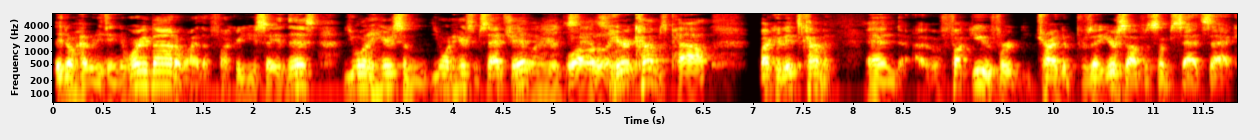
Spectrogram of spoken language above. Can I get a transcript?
they don't have anything to worry about or why the fuck are you saying this? You want to hear some you want to hear some sad shit? well sad here it comes pal. Fuck it it's coming. And uh, fuck you for trying to present yourself as some sad sack.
